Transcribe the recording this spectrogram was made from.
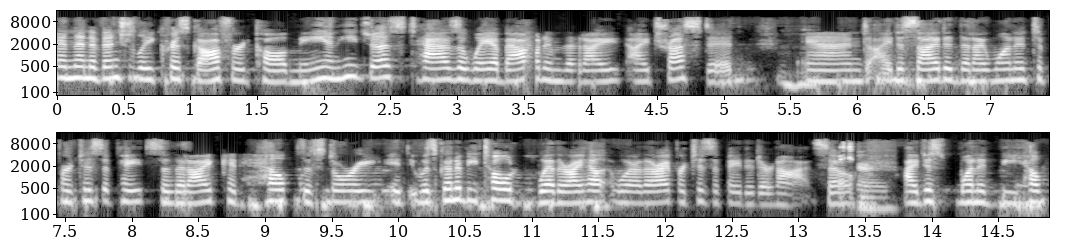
And then eventually Chris Goffard called me and he just has a way about him that I, I trusted. Mm-hmm. And I decided that I wanted to participate so that I could help the story. It, it was going to be told whether I, whether I participated or not. So sure. I just wanted to be help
